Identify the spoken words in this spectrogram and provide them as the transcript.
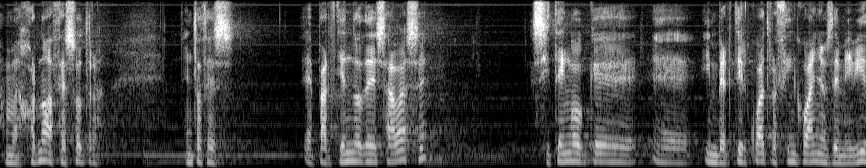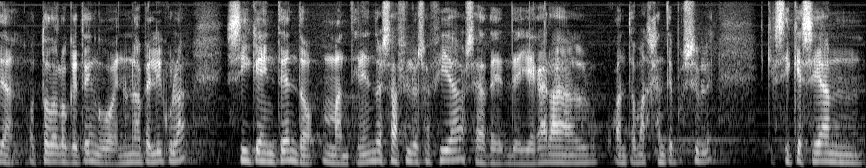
a lo mejor no haces otra. Entonces, eh, partiendo de esa base, si tengo que eh, invertir cuatro o cinco años de mi vida o todo lo que tengo en una película, sí que intento, manteniendo esa filosofía, o sea, de, llegar a cuanto más gente posible, que sí que sean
